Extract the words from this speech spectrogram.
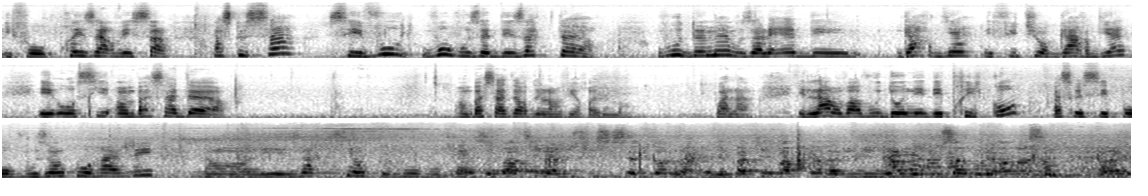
Il faut préserver ça, parce que ça, c'est vous. Vous, vous êtes des acteurs. Vous, demain, vous allez être des gardiens, des futurs gardiens et aussi ambassadeurs, ambassadeurs de l'environnement. Voilà. Et là, on va vous donner des tricots parce que c'est pour vous encourager dans les actions que vous, vous faites. C'est parti, là, juste ici, cette zone-là. Il y a des papiers par terre d'aluminium et tout ça, vous les ramassez. Allez.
